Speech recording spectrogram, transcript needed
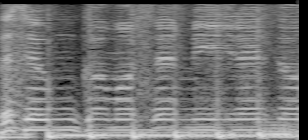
De según cómo se mire, todo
